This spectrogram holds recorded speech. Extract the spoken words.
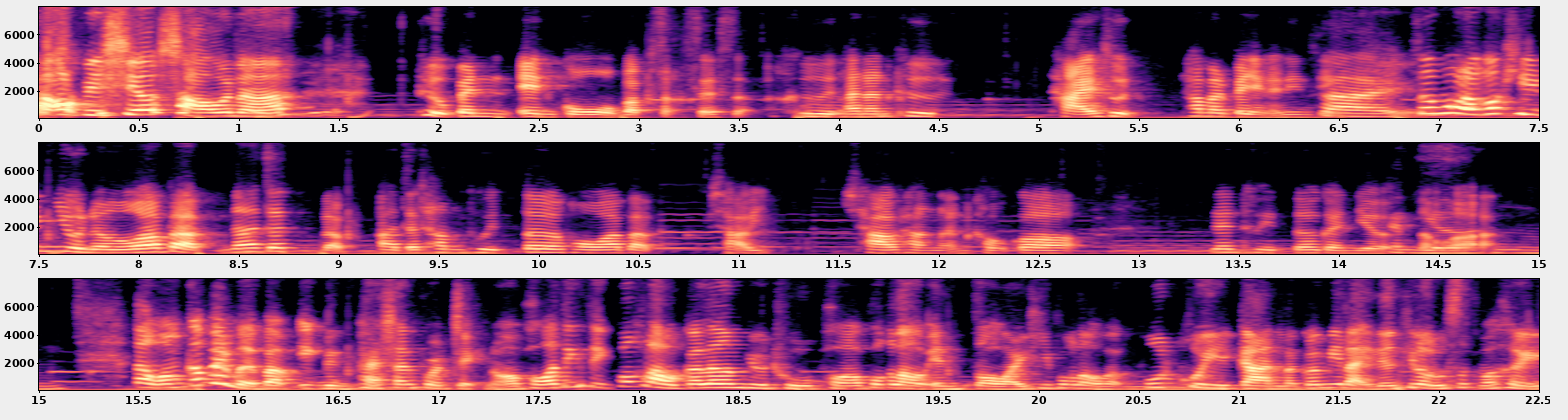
ถ้าออฟฟิเชียลเช้านะ ถือเป็นเอ็นโกแบบ success อะคืออันนั้นคือท้ายสุดถ้ามันเป็นอย่างนั้นจริงๆใช่ซึ่งพวกเราก็คิดอยู่เนอะว่าแบบน่าจะแบบอาจจะทำ Twitter เพราะว่าแบบชาวชาวทางนั้นเขาก็เล่น Twitter กันเยอะกันแต่เยอะว่าอืมแต่ว่ามันก็เป็นเหมือนแบบอีกหนึ่ง passion project เนาะเพราะว่าจริงๆ พวกเราก็เริ่ม YouTube เพราะว่าพวกเรา enjoy ที่พวกเราแบบพูดคุยกัน แล้วก็มีหลายเรื่องที่เรารู้สึกว่าเฮ้ย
